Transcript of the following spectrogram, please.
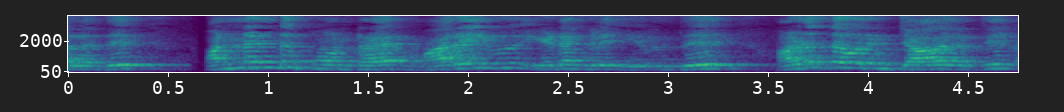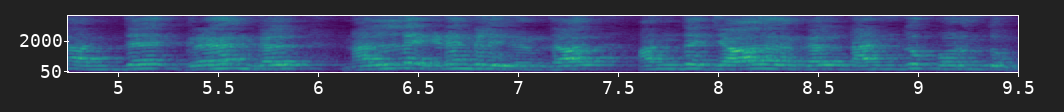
அல்லது பன்னெண்டு போன்ற மறைவு இடங்களில் இருந்து அடுத்தவரின் ஜாதகத்தில் அந்த கிரகங்கள் நல்ல இடங்களில் இருந்தால் அந்த ஜாதகங்கள் நன்கு பொருந்தும்.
